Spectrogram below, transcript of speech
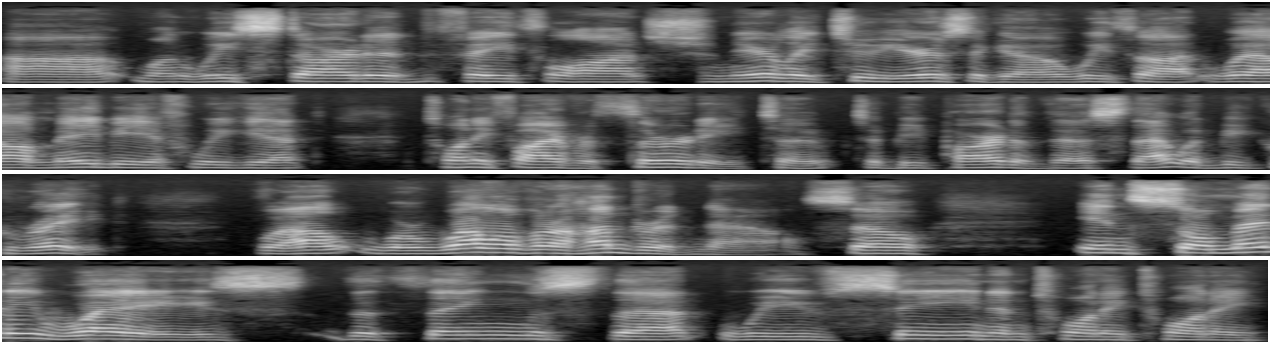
Uh, when we started Faith Launch nearly two years ago, we thought, well, maybe if we get 25 or 30 to, to be part of this, that would be great. Well, we're well over 100 now. So, in so many ways, the things that we've seen in 2020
